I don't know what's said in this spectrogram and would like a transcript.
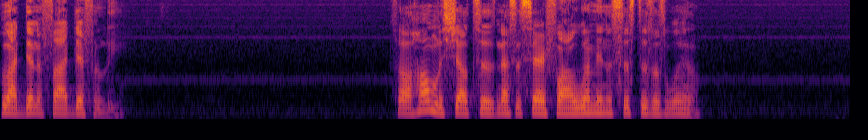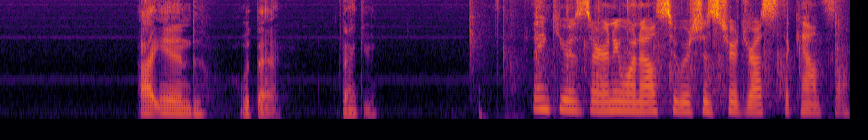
who identify differently. So, a homeless shelter is necessary for our women and sisters as well. I end with that. Thank you. Thank you. Is there anyone else who wishes to address the council?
